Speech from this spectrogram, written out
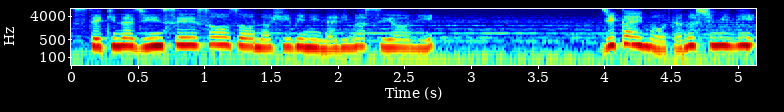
素敵な人生創造の日々になりますように。次回もお楽しみに。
